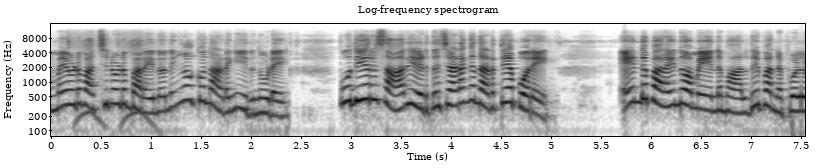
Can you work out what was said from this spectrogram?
അമ്മയോടും അച്ഛനോടും പറയുന്നു നിങ്ങൾക്കൊന്ന് അടങ്ങിയിരുന്നൂടെ? പുതിയൊരു സാരി എടുത്ത് ചടങ്ങ് നടത്തിയാൽ പോരെ? എന്ത് പറയുന്നു അമ്മേ? എന്ന് മാലതി പറഞ്ഞപ്പോൾ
